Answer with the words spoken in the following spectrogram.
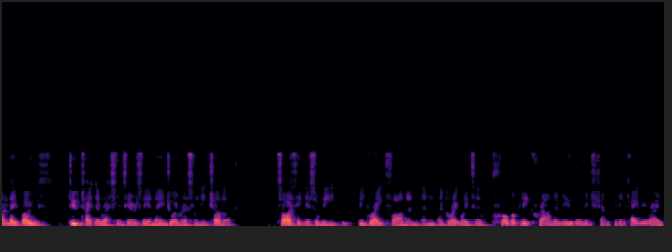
and they both do take their wrestling seriously and they enjoy wrestling each other. So I think this will be be great fun and, and a great way to probably crown a new women's champion in Kay Lee Ray.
